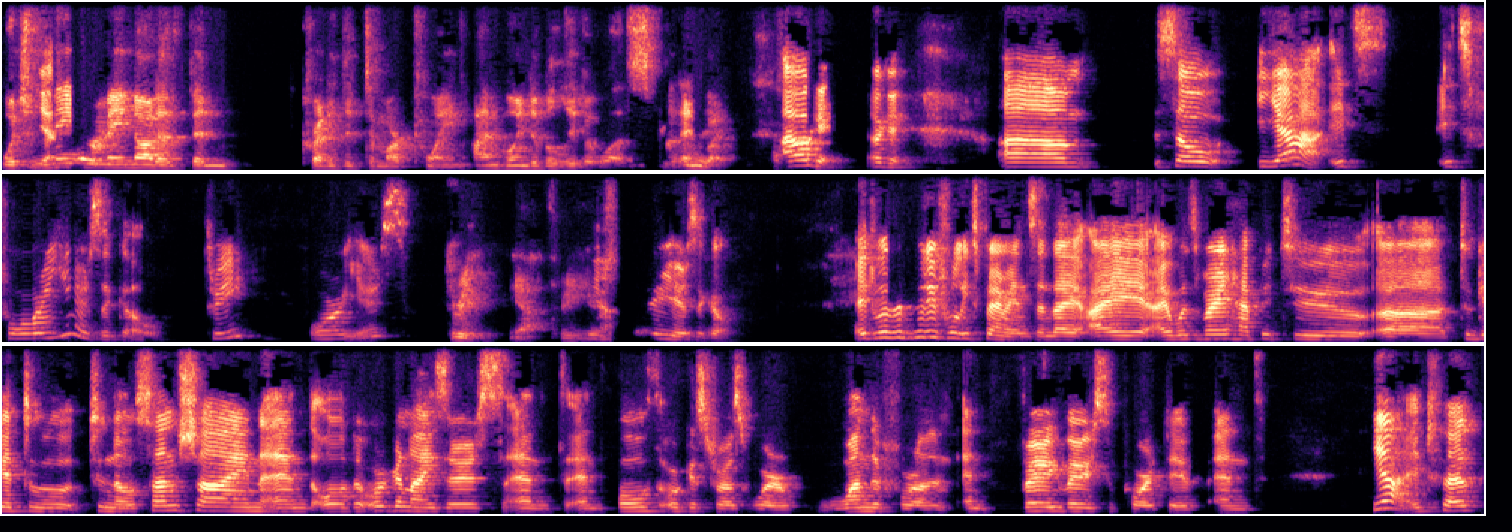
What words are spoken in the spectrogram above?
which yes. may or may not have been credited to Mark Twain. I'm going to believe it was. But anyway. Ah, okay. Okay. Um, so yeah, it's it's four years ago. Three, four years. Three. Yeah, three years. Yeah, three years ago it was a beautiful experience and i i, I was very happy to uh, to get to to know sunshine and all the organizers and and both orchestras were wonderful and, and very very supportive and yeah it felt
